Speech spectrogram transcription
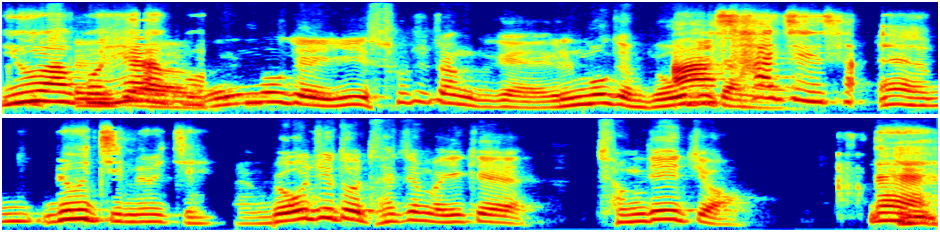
유하고 그러니까 해하고. 을목의 이 술이란 게 을목의 아, 묘지잖아요. 사지, 사, 예, 묘지, 묘지. 묘지도 되지만 이게 정제죠. 네,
